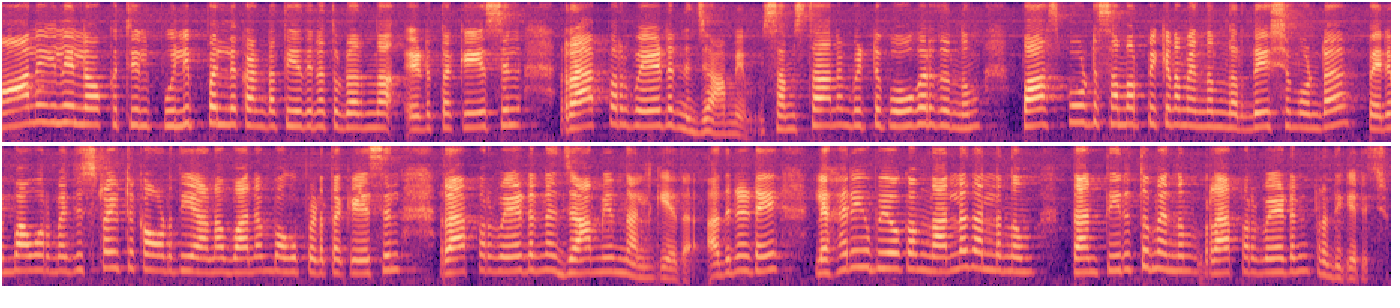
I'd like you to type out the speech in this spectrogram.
മാലയിലെ ലോക്കറ്റിൽ പുലിപ്പല്ല് കണ്ടെത്തിയതിനെ തുടർന്ന് എടുത്ത കേസിൽ റാപ്പർ വേടന് ജാമ്യം. സംസ്ഥാനം വിട്ടു പോകരുതെന്നും പാസ്പോർട്ട് സമർപ്പിക്കണമെന്നും നിർദ്ദേശമുണ്ട്. പെരുമ്പാവൂർ മജിസ്ട്രേറ്റ് കോടതിയാണ് വനം വകുപ്പെടുത്ത കേസിൽ റാപ്പർ വേടന് ജാമ്യം നൽകിയത്. അതിനിടെ ലഹരി ഉപയോഗം നല്ലതല്ലെന്നും താൻ തിരുത്തുമെന്നും റാപ്പർ വേടൻ പ്രതികരിച്ചു.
